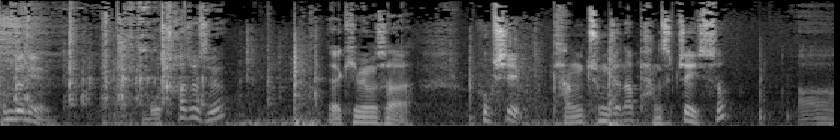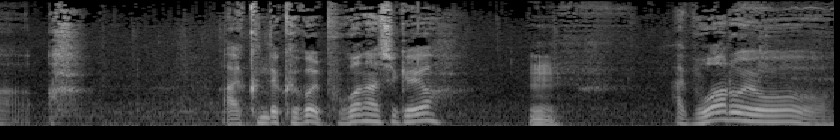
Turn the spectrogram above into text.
선배님, 뭐 찾으세요? 야, 김영사, 혹시 방충제나 방습제 있어? 아, 아 근데 그걸 보관하시게요? 응. 아, 뭐하러요?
